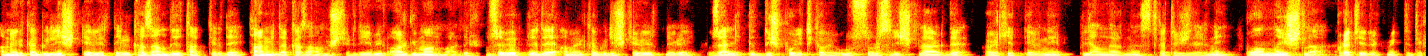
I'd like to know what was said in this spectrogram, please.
Amerika Birleşik Devletleri kazandığı takdirde Tanrı da kazanmıştır diye bir argüman vardır. Bu sebeple de Amerika Birleşik Devletleri özellikle dış politika ve uluslararası ilişkilerde hareketlerini, planlarını, stratejilerini bu anlayışla pratiğe dökmektedir.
